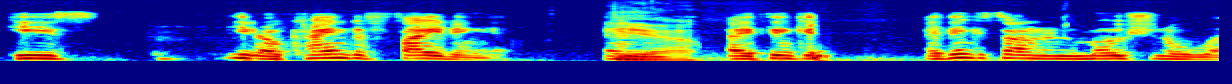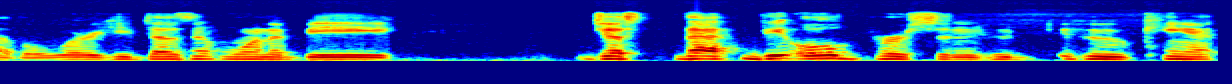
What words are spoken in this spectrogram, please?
he's you know kind of fighting it, and Yeah. I think it I think it's on an emotional level where he doesn't want to be just that the old person who who can't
